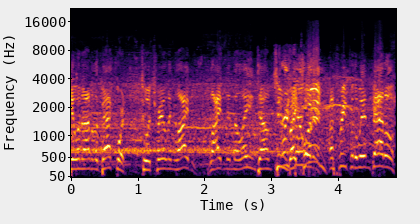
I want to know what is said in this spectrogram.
Gillon out of the backcourt to a trailing Lydon. Lydon in the lane, down two, right corner. Win. A three for the win Battle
